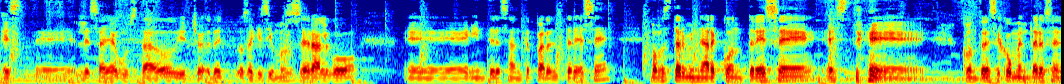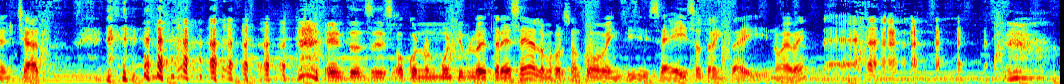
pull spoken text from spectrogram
este, les haya gustado. De hecho, o sea, quisimos hacer algo eh, interesante para el 13. Vamos a terminar con 13, este, con 13 comentarios en el chat. Entonces, o con un múltiplo de 13, a lo mejor son como 26 o 39.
